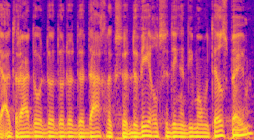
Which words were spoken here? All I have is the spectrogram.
uiteraard door, door, door de, dagelijkse, de wereldse dingen die momenteel spelen?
